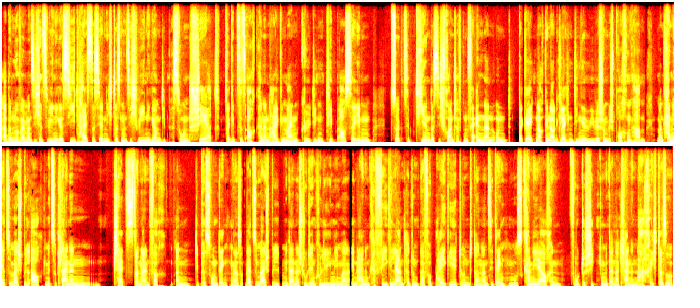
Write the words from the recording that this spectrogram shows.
Aber nur weil man sich jetzt weniger sieht, heißt das ja nicht, dass man sich weniger um die Person schert. Da gibt es jetzt auch keinen allgemein gültigen Tipp, außer eben zu akzeptieren, dass sich Freundschaften verändern. Und da gelten auch genau die gleichen Dinge, wie wir schon besprochen haben. Man kann ja zum Beispiel auch mit so kleinen Chats dann einfach an die Person denken. Also wer zum Beispiel mit einer Studienkollegin immer in einem Café gelernt hat und da vorbeigeht und dann an sie denken muss, kann ihr ja auch ein Foto schicken mit einer kleinen Nachricht. Also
